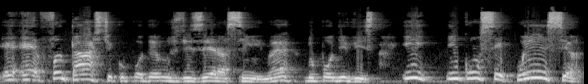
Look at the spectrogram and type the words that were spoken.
é, é, fantástico, podemos dizer assim, não é? do ponto de vista. E, em consequência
